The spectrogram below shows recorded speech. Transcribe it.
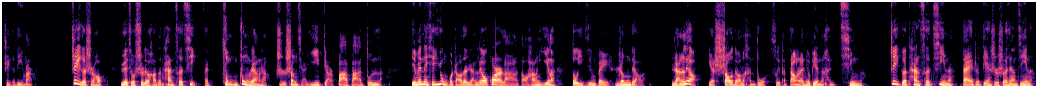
这个地方，这个时候，月球十六号的探测器在总重量上只剩下一点八八吨了，因为那些用不着的燃料罐啦、导航仪啦都已经被扔掉了，燃料也烧掉了很多，所以它当然就变得很轻了。这个探测器呢，带着电视摄像机呢，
